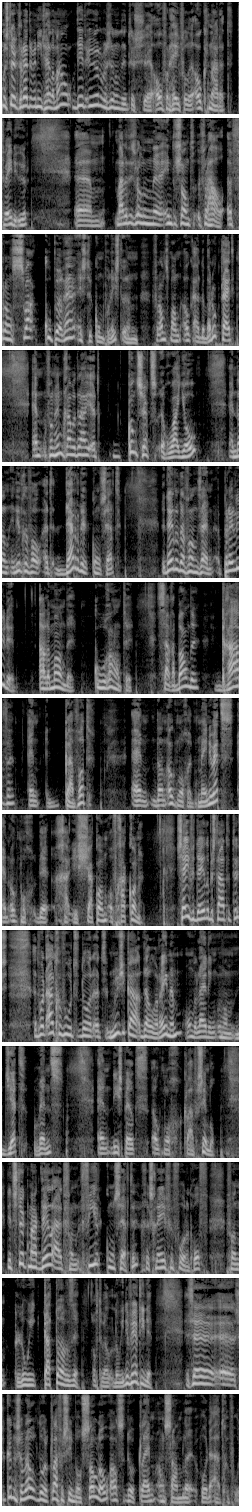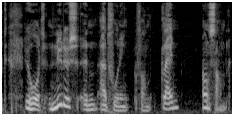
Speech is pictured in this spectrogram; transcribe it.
Volgende stuk redden we niet helemaal dit uur. We zullen dit dus uh, overhevelen ook naar het tweede uur. Um, maar het is wel een uh, interessant verhaal. Uh, François Couperin is de componist. Een Fransman ook uit de baroktijd. En van hem gaan we draaien het Concert Royaux. En dan in dit geval het derde concert. De delen daarvan zijn Prelude, Allemande, Courante, Sarabande, Grave en Gavotte. En dan ook nog het menuet en ook nog de chacon of chaconne. Zeven delen bestaat het dus. Het wordt uitgevoerd door het Musica del Renum onder leiding van Jet Wens. En die speelt ook nog klaversymbol. Dit stuk maakt deel uit van vier concerten geschreven voor het hof van Louis XIV. Oftewel Louis XIV. Ze, uh, ze kunnen zowel door klaversymbol solo als door klein ensemble worden uitgevoerd. U hoort nu dus een uitvoering van klein ensemble.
